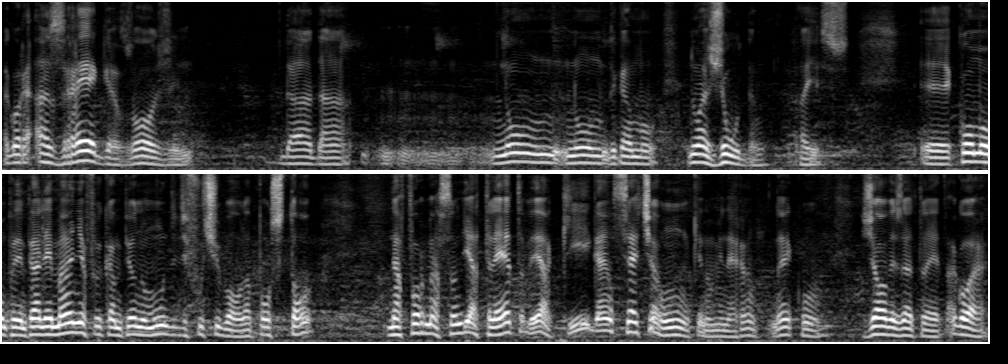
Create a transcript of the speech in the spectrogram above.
Agora, as regras hoje da, da, não, não, digamos, não ajudam a isso. É, como, por exemplo, a Alemanha foi campeão no mundo de futebol, apostou na formação de atleta, veio aqui e ganhou 7 a 1 aqui no Mineirão, né, com jovens atletas. Agora,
